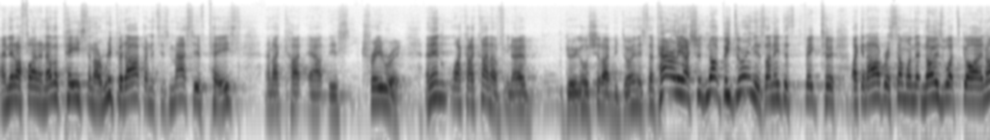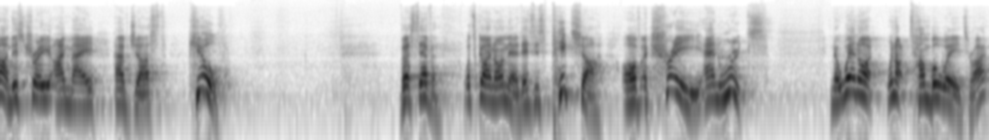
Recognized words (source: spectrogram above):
And then I find another piece and I rip it up and it's this massive piece and I cut out this tree root. And then, like, I kind of, you know, Google, should I be doing this? Apparently, I should not be doing this. I need to speak to, like, an arborist, someone that knows what's going on. This tree I may have just killed. Verse 7, what's going on there? There's this picture of a tree and roots. Now, we're not, we're not tumbleweeds, right?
